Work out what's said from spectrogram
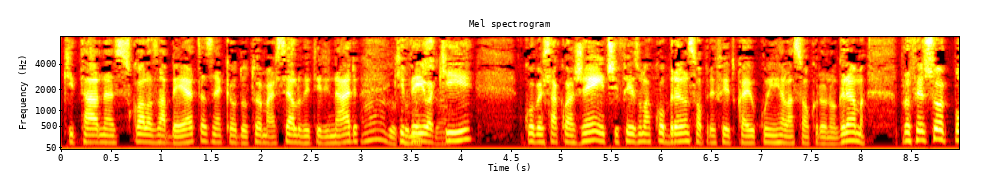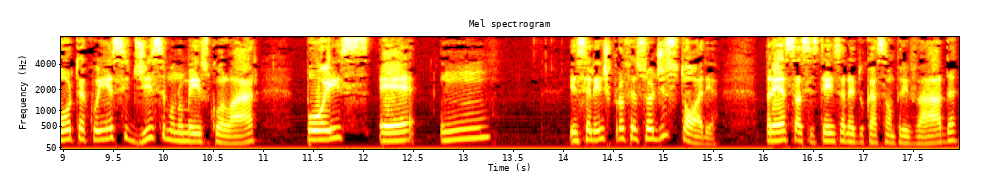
que está nas escolas abertas, né, que é o doutor Marcelo veterinário, Ah, que veio Marcelo. aqui conversar com a gente, fez uma cobrança ao prefeito Caio Cunha em relação ao cronograma. Professor Porto é conhecidíssimo no meio escolar, pois é um excelente professor de história. Presta assistência na educação privada,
